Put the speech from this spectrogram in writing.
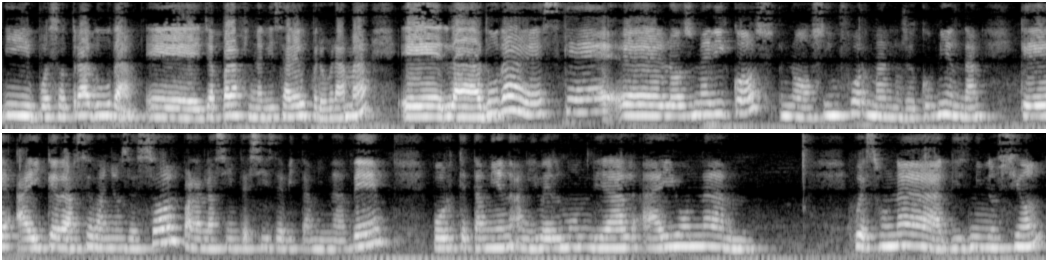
y pues otra duda, eh, ya para finalizar el programa, eh, la duda es que eh, los médicos nos informan, nos recomiendan que hay que darse baños de sol para la síntesis de vitamina D, porque también a nivel mundial hay una pues una disminución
